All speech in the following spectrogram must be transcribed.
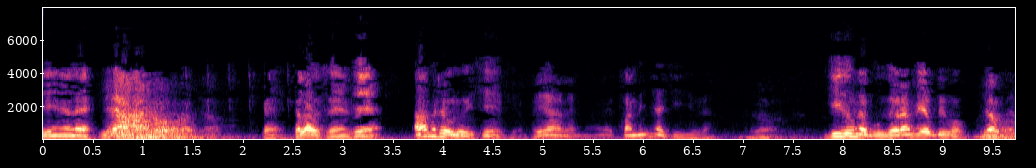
ခြင်းလည်းရပါတော့ဗျာကဲဒါလို့ဆိုရင်ဖြင့်အာမထုတ်လို့ရှိရင်ဖြင့်ဘုရားလည်းတန်မြတ်ကြည်ညိုတာအကြီးဆုံးတဲ့ပူဇော်ရမရောက်သေးပါဘူးရပါဗျာ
